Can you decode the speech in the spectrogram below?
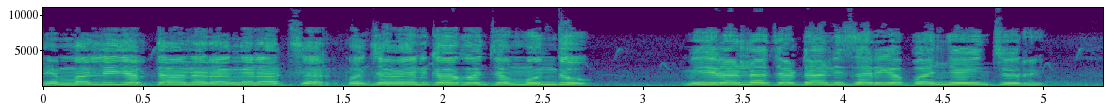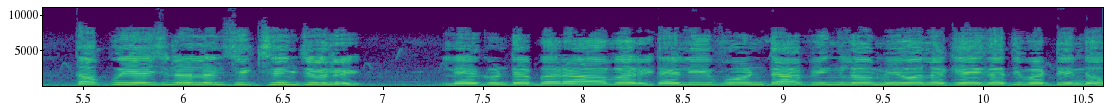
నేను మళ్ళీ చెప్తా ఉన్నా రంగనాథ్ సార్ కొంచెం వెనుక కొంచెం ముందు మీరన్న చట్టాన్ని సరిగా పని చేయించుర్రి తప్పు చేసిన వాళ్ళని శిక్షించుర్రి. లేకుంటే బరాబర్ టెలిఫోన్ ట్యాపింగ్లో మీ వాళ్ళకి ఏ గతి పట్టిందో?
